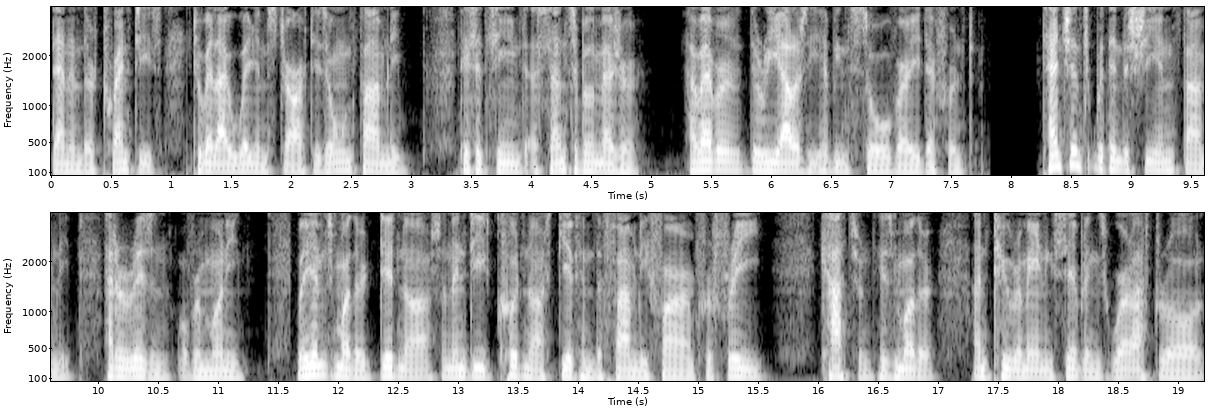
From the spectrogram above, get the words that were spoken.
then in their twenties, to allow William start his own family. This had seemed a sensible measure. However, the reality had been so very different. Tensions within the Sheehan family had arisen over money. William's mother did not, and indeed could not, give him the family farm for free. Catherine, his mother, and two remaining siblings were, after all,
